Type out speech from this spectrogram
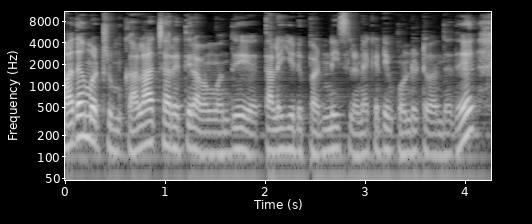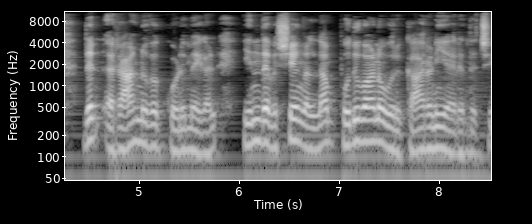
மதம் மற்றும் கலாச்சாரத்தில் அவங்க வந்து தலையீடு பண்ணி சில நெகட்டிவ் கொண்டுட்டு வந்தது. தென் இராணுவ கொடுமைகள் இந்த விஷயங்கள் தான் பொதுவான ஒரு காரணியாக இருந்துச்சு.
